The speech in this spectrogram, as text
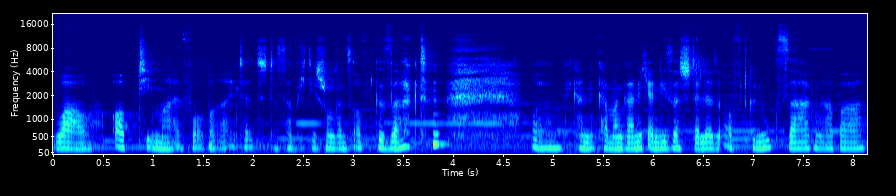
wow, optimal vorbereitet. Das habe ich dir schon ganz oft gesagt. Ähm, kann, kann man gar nicht an dieser Stelle oft genug sagen, aber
